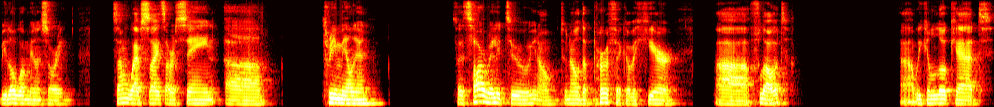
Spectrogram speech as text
below 1 million, sorry. Some websites are saying uh, 3 million. So it's hard really to, you know, to know the perfect over here uh, float. Uh, we can look at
